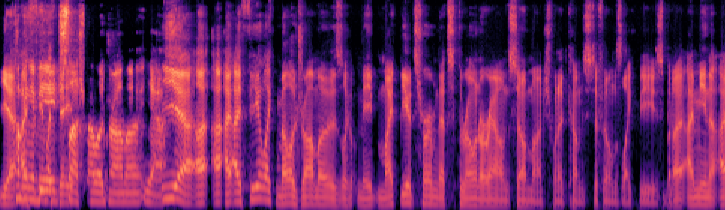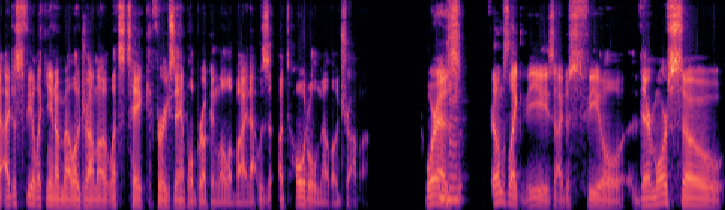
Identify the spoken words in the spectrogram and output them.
Yeah. coming I of age like they- slash melodrama. Yeah, Yeah, I, I I feel like melodrama is like may, might be a term that's thrown around so much when it comes to films like these. But I, I mean, I, I just feel like you know melodrama. Let's take for example Broken Lullaby. That was a total melodrama. Whereas mm-hmm. films like these, I just feel they're more so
